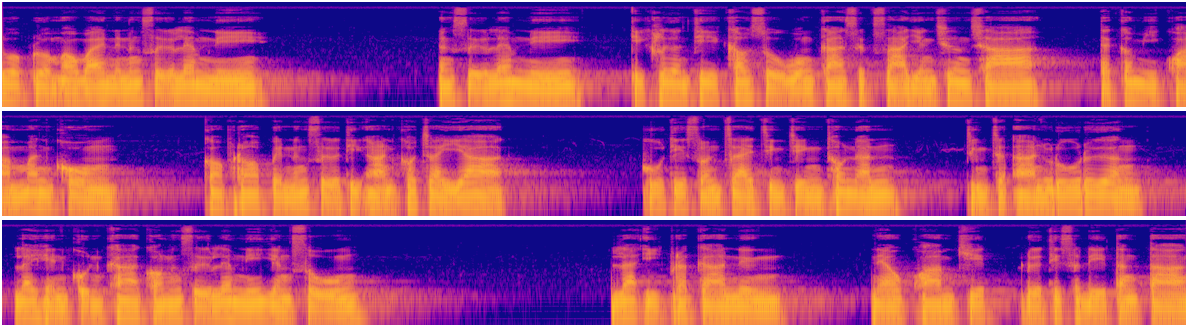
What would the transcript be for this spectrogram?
รวบรวมเอาไว้ในหนังสือเล่มนี้ หนังสือเล่มนี้ที่เคลื่อนที่เข้าสู่วงการศึกษาอย่างเชื่องช้า แต่ก็มีความมั่นคง ก็เพราะเป็นหนังสือที่อ่านเข้าใจยาก ผู้ที่สนใจจริง ๆ เท่านั้นจึงจะอ่านรู้เรื่อง และเห็นคุณค่าของหนังสือเล่มนี้อย่างสูง และอีกประการหนึ่ง แนวความคิดหรือทฤษฎีต่าง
